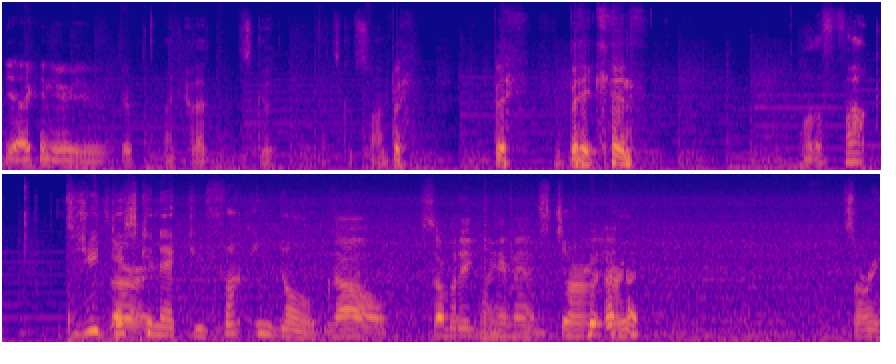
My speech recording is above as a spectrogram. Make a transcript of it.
Yeah, I can hear you. Okay, that's good. That's a good sign. Ba- ba- bacon. What the fuck? Did you Sorry. disconnect, you fucking dog? No, somebody Wait. came in. Sorry. Sorry.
